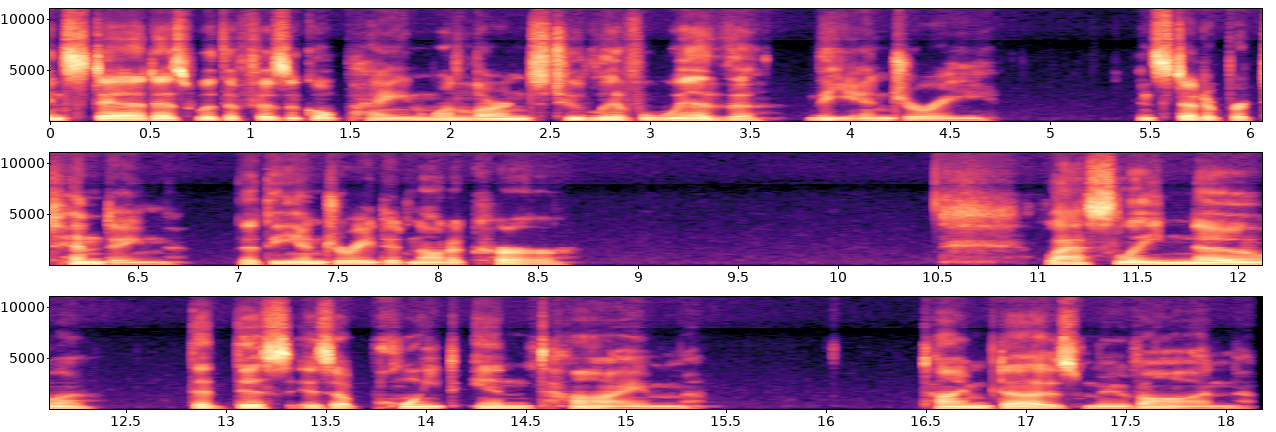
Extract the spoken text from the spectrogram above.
Instead, as with the physical pain, one learns to live with the injury instead of pretending that the injury did not occur. Lastly, know that this is a point in time. Time does move on.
